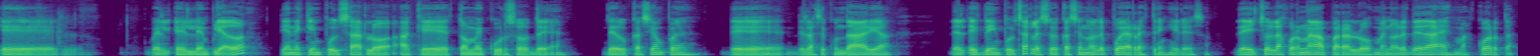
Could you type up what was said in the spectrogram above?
el, el, empleador tiene que impulsarlo a que tome cursos de, de educación, pues, de, de la secundaria, de, impulsarle su educación, no le puede restringir eso. De hecho, la jornada para los menores de edad es más corta.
